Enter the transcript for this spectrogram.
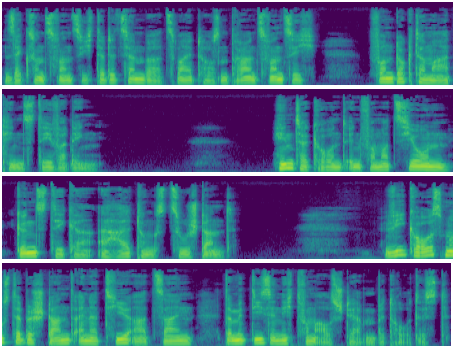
26. Dezember 2023 von Dr. Martin Steverding. Hintergrundinformation günstiger Erhaltungszustand. Wie groß muss der Bestand einer Tierart sein, damit diese nicht vom Aussterben bedroht ist?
